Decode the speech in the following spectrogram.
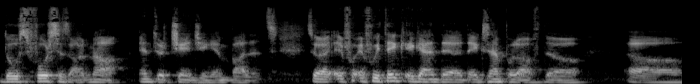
those forces are not interchanging in balance. So if, if we take again the, the example of the uh,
